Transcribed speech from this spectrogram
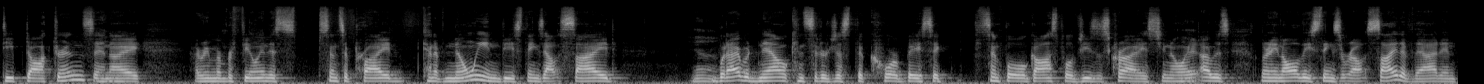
deep doctrines, and Mhm. I, I remember feeling this sense of pride, kind of knowing these things outside Yeah. what I would now consider just the core, basic, simple gospel of Jesus Christ. You know, I, I was learning all these things that were outside of that, and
